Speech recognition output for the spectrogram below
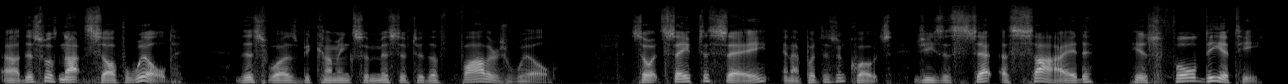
Uh, this was not self willed, this was becoming submissive to the Father's will. So it's safe to say, and I put this in quotes, Jesus set aside his full deity.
